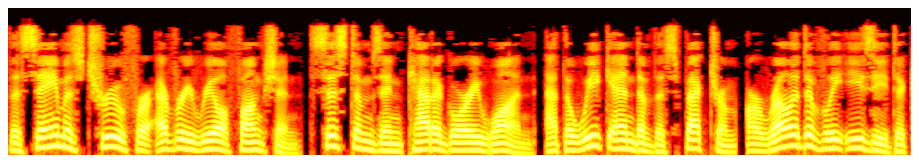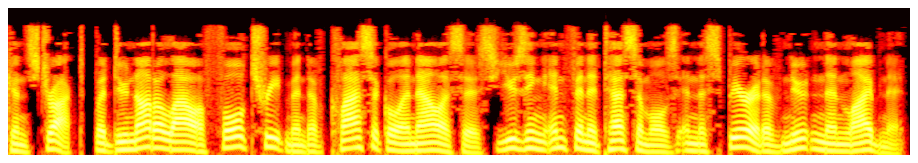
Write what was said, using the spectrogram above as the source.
The same is true for every real function. Systems in category 1, at the weak end of the spectrum, are relatively easy to construct, but do not allow a full treatment of classical analysis using infinitesimals in the spirit of Newton and Leibniz.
